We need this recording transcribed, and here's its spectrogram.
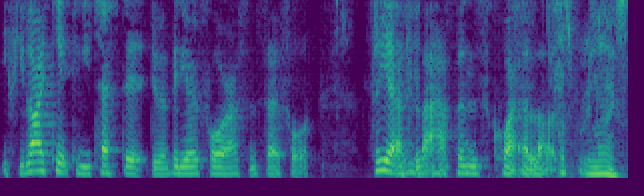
if you like it? Can you test it? Do a video for us, and so forth." So yeah, so that happens quite a lot. That's pretty nice.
